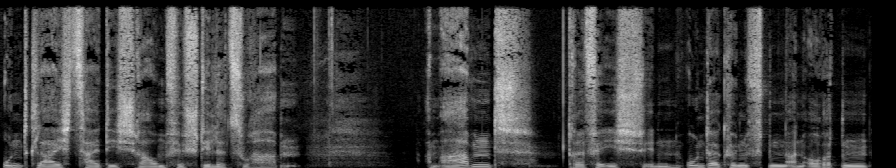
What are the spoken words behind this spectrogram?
und gleichzeitig Raum für Stille zu haben. Am Abend treffe ich in Unterkünften an Orten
